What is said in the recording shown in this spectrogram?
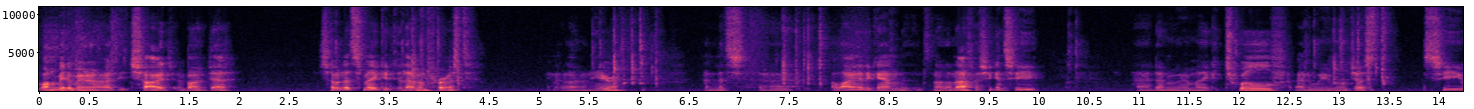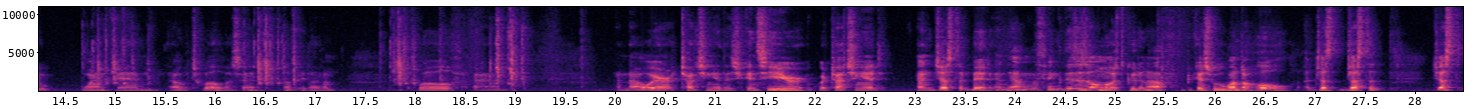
one millimeter at each side about that. So let's make it 11 first. 11 here. And let's uh, align it again. It's not enough, as you can see. And then we will make it 12, and we will just see when in, oh, 12 I said, not 11. 12, and, and now we're touching it. As you can see here, we're touching it and just a bit. And then I think this is almost good enough because we want a hole, just just a just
